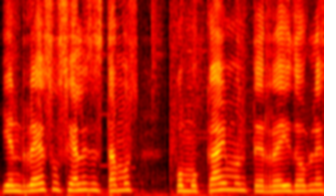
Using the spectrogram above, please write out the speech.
y en redes sociales estamos como CAI Monterrey, doble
